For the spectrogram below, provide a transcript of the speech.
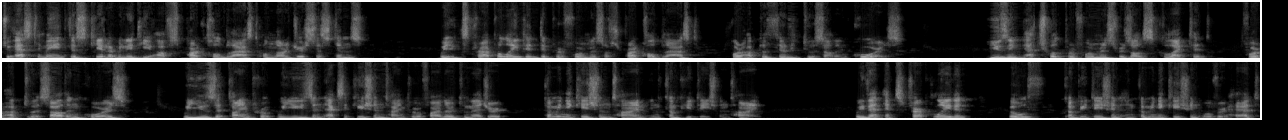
To estimate the scalability of SparkLeBLAST on larger systems, we extrapolated the performance of SparkLeBLAST for up to 32,000 cores. Using actual performance results collected for up to a 1,000 cores, we use, a time we use an execution time profiler to measure communication time and computation time. We then extrapolated both computation and communication overhead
